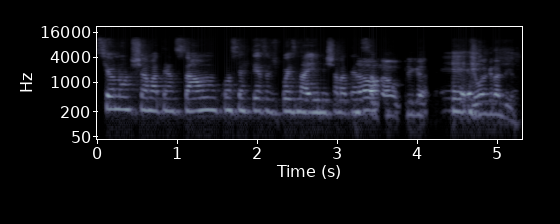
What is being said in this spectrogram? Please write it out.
se eu não chamo atenção, com certeza depois Nair me chama atenção. Não, não, obrigado. É... Eu agradeço.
